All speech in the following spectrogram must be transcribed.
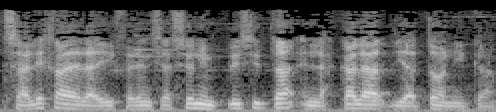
se aleja de la diferenciación implícita en la escala diatónica.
